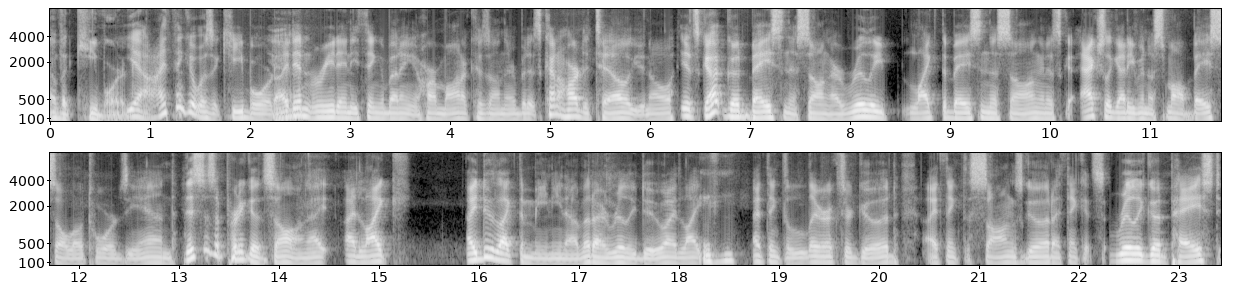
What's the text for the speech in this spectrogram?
of a keyboard. Yeah, I think it was a keyboard. I didn't read anything about any harmonicas on there, but it's kind of hard to tell, you know. It's got good bass in this song. I really like the bass in this song, and it's actually got even a small bass solo towards the end. This is a pretty good song. I I like I do like the meaning of it. I really do. I like mm-hmm. I think the lyrics are good. I think the song's good. I think it's really good paced.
